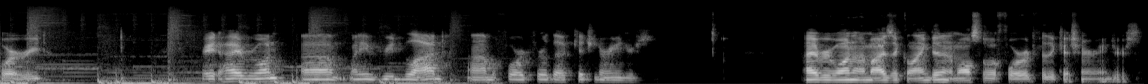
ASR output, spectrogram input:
for it, Reid. Great. Hi, everyone. Um, my name is Reid Valade. I'm a forward for the Kitchener Rangers. Hi, everyone. I'm Isaac Langdon, and I'm also a forward for the Kitchener Rangers.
